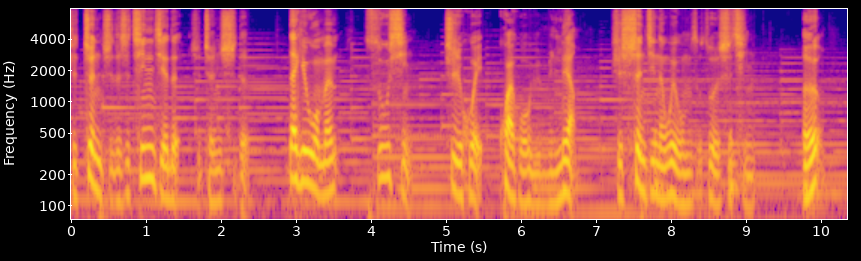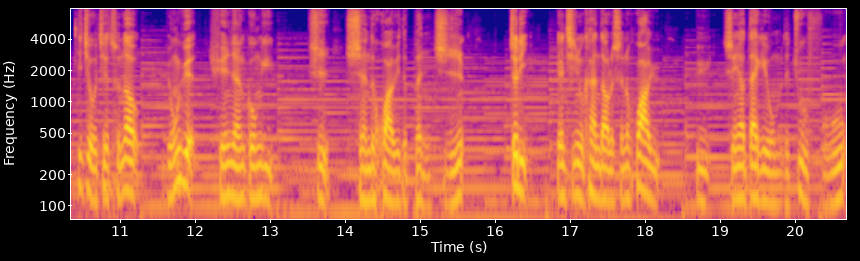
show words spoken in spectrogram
是正直的，是清洁的，是真实的，带给我们苏醒、智慧、快活与明亮，是圣经能为我们所做的事情。而第九节存到永远、全然公义，是神的话语的本质。这里更清楚看到了神的话语与神要带给我们的祝福。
